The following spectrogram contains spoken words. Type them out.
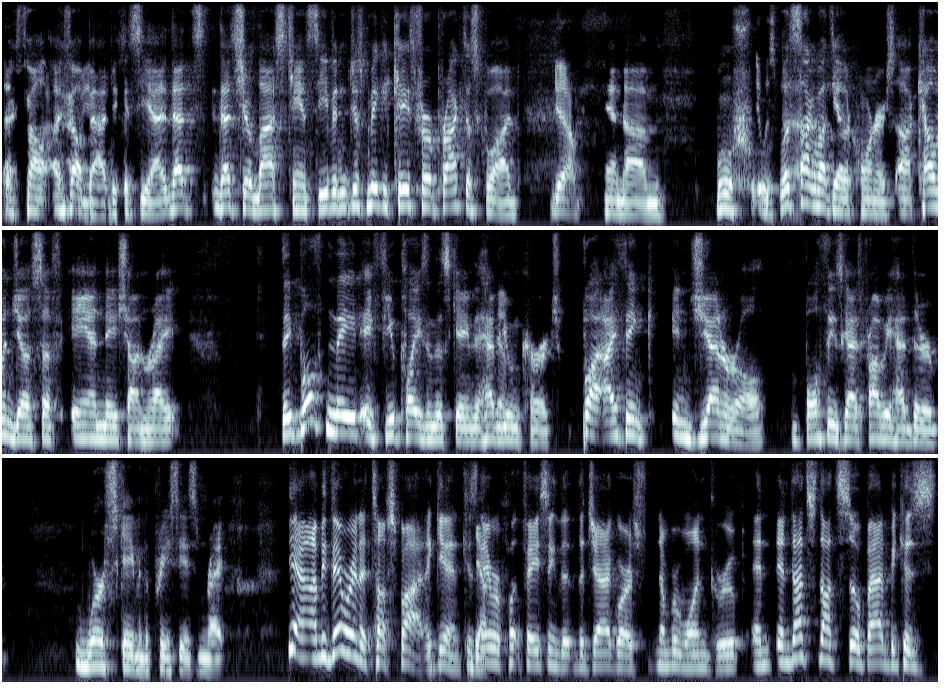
bad. I felt I felt mean, bad because yeah, that's that's your last chance to even just make a case for a practice squad. Yeah, And um, oof, It was let's bad. talk about the other corners. Uh, Kelvin Joseph and Nahshon Wright. They both made a few plays in this game that have Yeah. you encouraged, but I think in general, both these guys probably had their worst game in the preseason, right? Yeah, I mean they were in a tough spot again because Yeah. they were facing the, the Jaguars number one group, and and that's not so bad because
